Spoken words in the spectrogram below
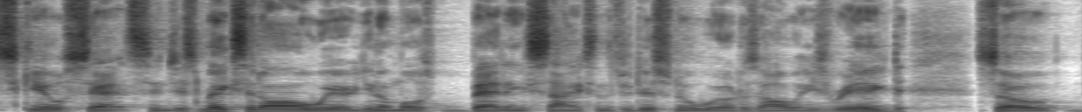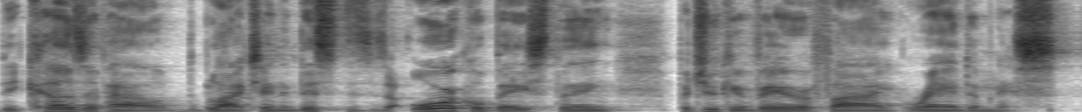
skill sets and just makes it all where you know most betting sites in the traditional world is always rigged. So because of how the blockchain and this, this is an Oracle based thing, but you can verify randomness.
